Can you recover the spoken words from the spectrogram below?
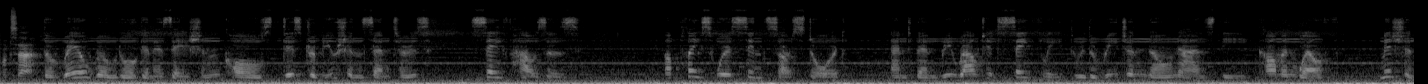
What's that? The railroad organization calls distribution centers safe houses. A place where synths are stored and then rerouted safely through the region known as the Commonwealth. Mission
